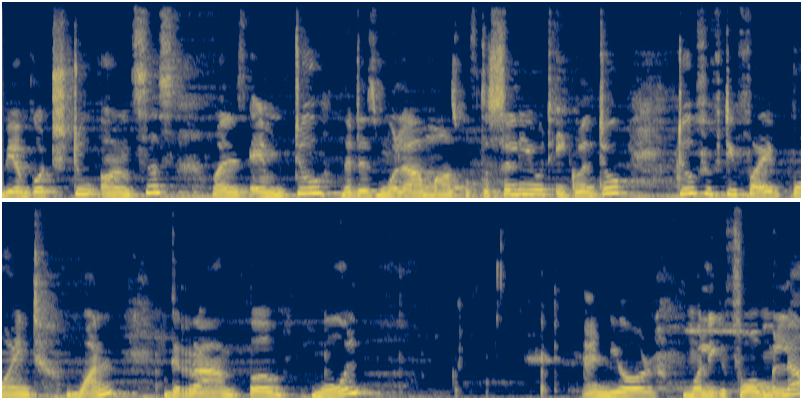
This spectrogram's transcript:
We have got two answers. One is m2 that is molar mass of the solute equal to 255.1 gram per mole and your molecule formula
